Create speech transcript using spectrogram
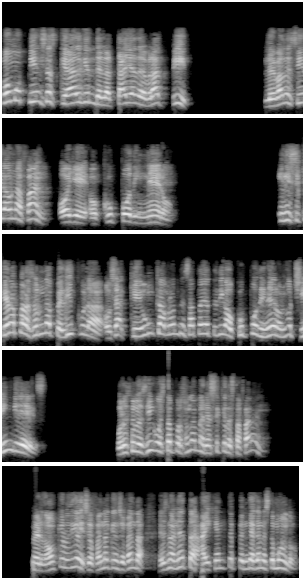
¿Cómo piensas que alguien de la talla de Brad Pitt le va a decir a una fan, oye, ocupo dinero? Y ni siquiera para hacer una película. O sea, que un cabrón de esa talla te diga, ocupo dinero, no chingues. Por eso les digo, esta persona merece que la estafaran. Perdón que lo diga y se ofenda quien se ofenda. Es la neta, hay gente pendeja en este mundo.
